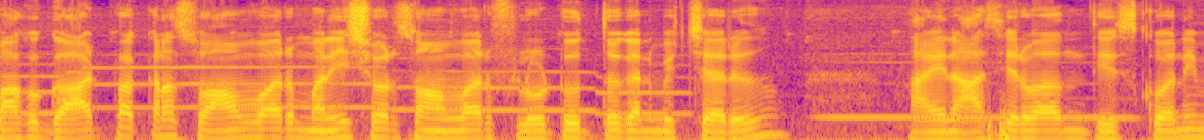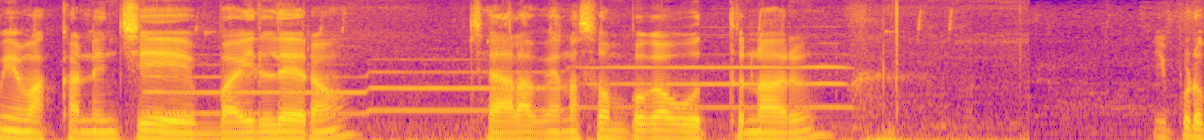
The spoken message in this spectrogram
మాకు ఘాట్ పక్కన స్వామివారు మనీశ్వర స్వామివారు ఫ్లూటూత్తో కనిపించారు. ఆయన ఆశీర్వాదం తీసుకొని మేము అక్కడి నుంచి బయలుదేరాం. చాలా వినసొంపుగా ఊతున్నారు ఇప్పుడు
